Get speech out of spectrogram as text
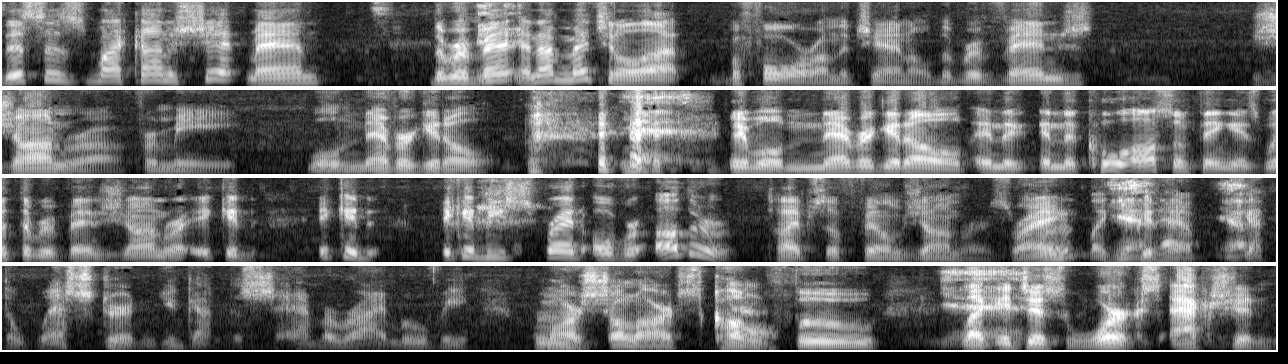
this is my kind of shit, man. The revenge, and I've mentioned a lot before on the channel. The revenge genre for me will never get old. Yeah. it will never get old. And the and the cool awesome thing is with the revenge genre, it could it could it could be spread over other types of film genres, right? Like you Yeah, could have yeah. you got the western, you got the samurai movie, Mhm. martial arts, kung Yeah. fu. Yeah. Like it just works. Action.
